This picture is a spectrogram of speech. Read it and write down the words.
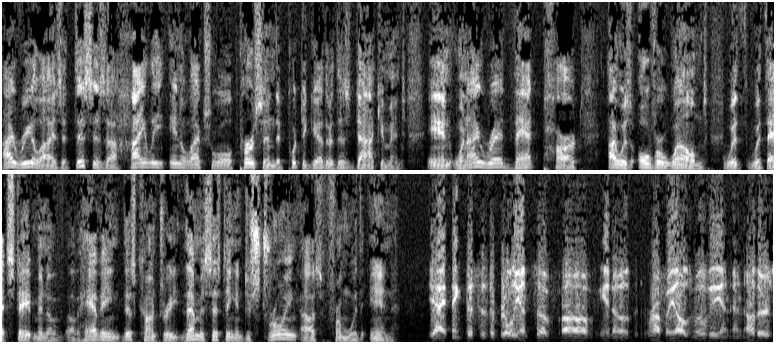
I realized that this is a highly intellectual person that put together this document. And when I read that part, I was overwhelmed with, with that statement of, of having this country, them assisting in destroying us from within. Yeah, I think this is the brilliance of, of you know Raphael's movie and, and others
